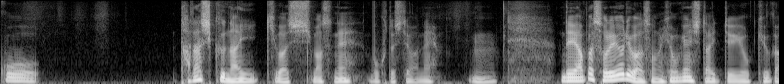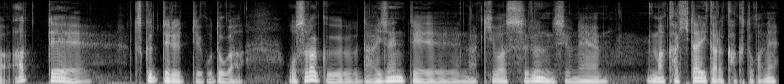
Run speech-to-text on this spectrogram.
こう、正しくない気はしますね。僕としてはね。うん。で、やっぱりそれよりはその表現したいっていう欲求があって、作ってるっていうことが、おそらく大前提な気はするんですよね。まあ書きたいから書くとかね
